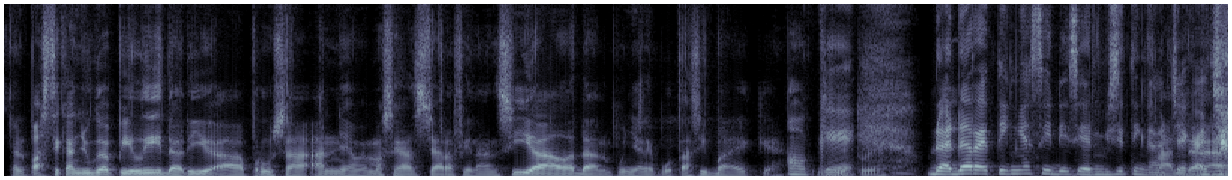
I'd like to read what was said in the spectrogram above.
Dan pastikan juga pilih dari uh, perusahaan yang memang sehat secara finansial dan punya reputasi baik ya. Oke. Gitu ya. Udah ada ratingnya sih di CNBC tinggal cek Ada. aja.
